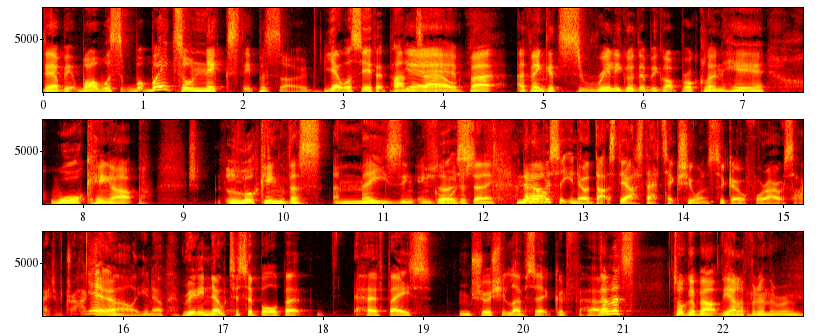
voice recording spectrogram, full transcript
there'll be. Well, we'll wait till next episode. Yeah, we'll see if it pans Yeah, out. but I think it's really good that we got Brooke Lynn here, walking up, looking this amazing and She gorgeous. stunning. and Now- obviously, you know, that's the aesthetic she wants to go for outside of drag as Yeah. well. You know, really noticeable, but her face, I'm sure she loves it. Good for her. Now let's talk about the elephant in the room.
